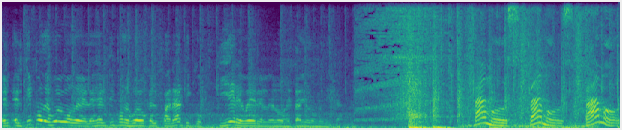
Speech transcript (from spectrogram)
el, tipo de juego de él es el tipo de juego que el fanático quiere ver en, en los estadios dominicanos. Vamos, vamos, vamos.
